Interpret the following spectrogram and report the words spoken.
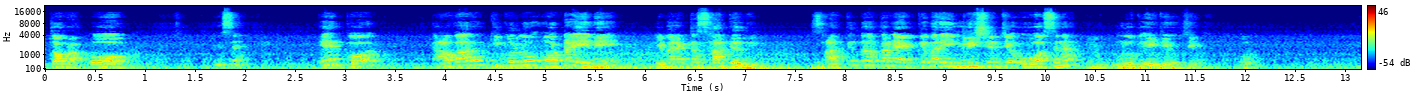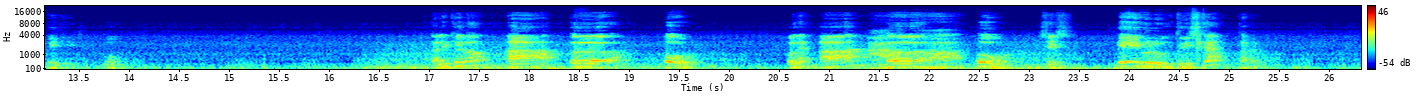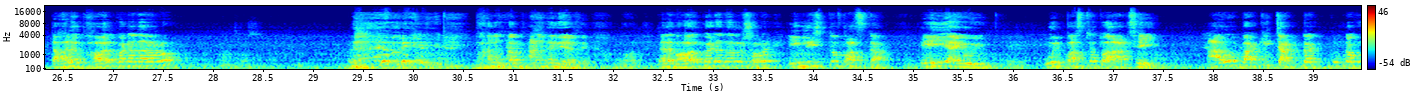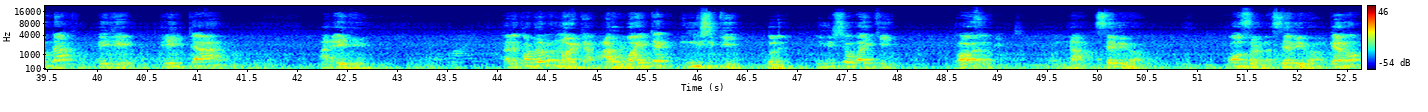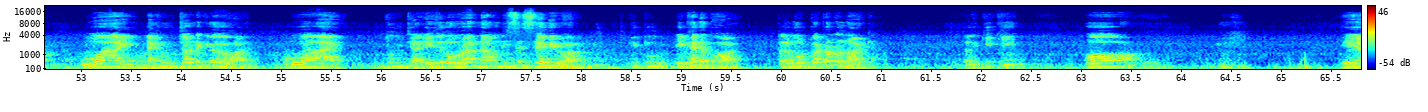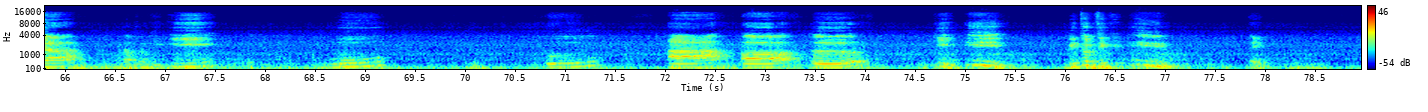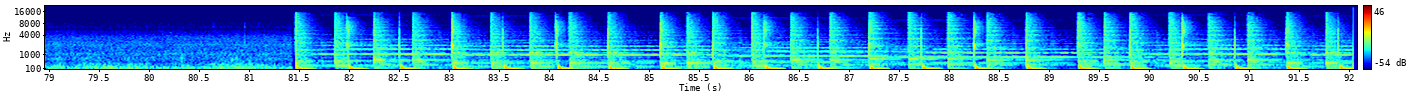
চওড়া ও ঠিক আছে? এরপর আবার কি করল? অটা এনে এবার একটা সার্কেল দিল। সার্কেল দেওয়ার কারণে একেবারে ইংলিশের যে ও আছে না। মূলত এইটাই হচ্ছে। ও এই ও। তাহলে কি হলো? আ ও বলেন আ আ, ও শেষ। এই হলো উনত্রিশটা তাহলে তাহলে ভাওয়াল কটা দাঁড়াল? বাংলা বাংলা নিয়ে আসে। তাহলে ভাওয়াল কয়টা দাঁড়াল সবাই? ইংলিশ তো পাঁচটা। এই আই ওই ওই পাঁচটা তো আছেই। আরও বাকি চারটা, কোনটা কোনটা? এই যে, এইটা আর এই যে। তাহলে কত হলো? নয়টা। আর ওয়াইটা ইংলিশে কি? বলেন। ইংলিশে ওয়াই কি? ভয়েল না সেমি ভাব কনসোনেন্ট না সেমি ভাব কেন? ওয়াই দেখেন উচ্চারণটা কীভাবে হয়? ওয়াই দুইটা। এই জন্য ওরা নাম দিচ্ছে সেমি ভাব কিন্তু এখানে ভয় তাহলে মোট কটা হলো? নয়টা। তাহলে কি কি? অ এয়া তারপর কি? ই মু উ আ অ ই ভিতর থেকে ই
